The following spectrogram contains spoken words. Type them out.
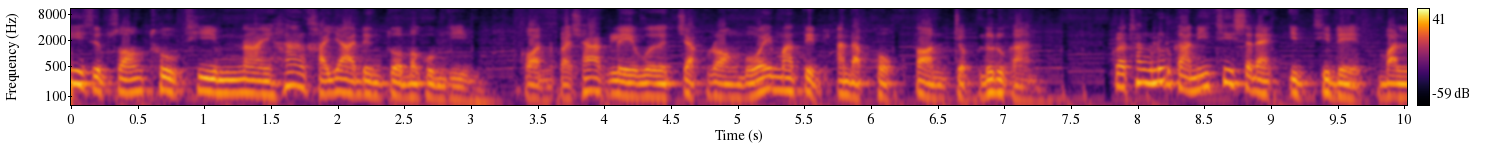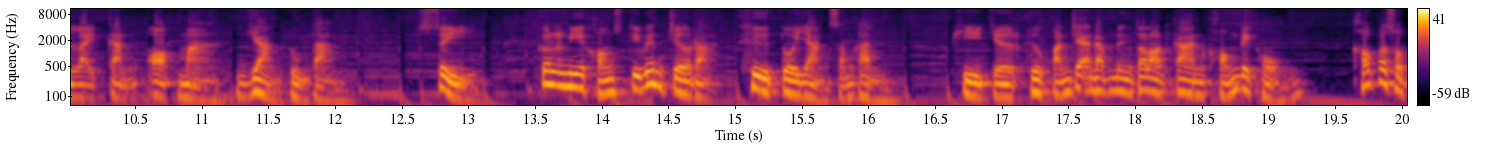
2022 ถูกทีมนายห้างขายยาดึงตัวมาคุมทีม ก่อนกระชากเลเวอร์จากรองโบยมาติดอันดับ 6 ตอนจบฤดูกาลกระทั่งฤดูกาลนี้ที่แสดงอิทธิเดชบรรลัยกันออกมาอย่างตูมตาม 4. กรณีของสตีเวนเจอราร์ดคือตัวอย่างสำคัญ พี่เจอร์คือขวัญใจอันดับหนึ่งตลอดการของเด็กหง เขาประสบ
